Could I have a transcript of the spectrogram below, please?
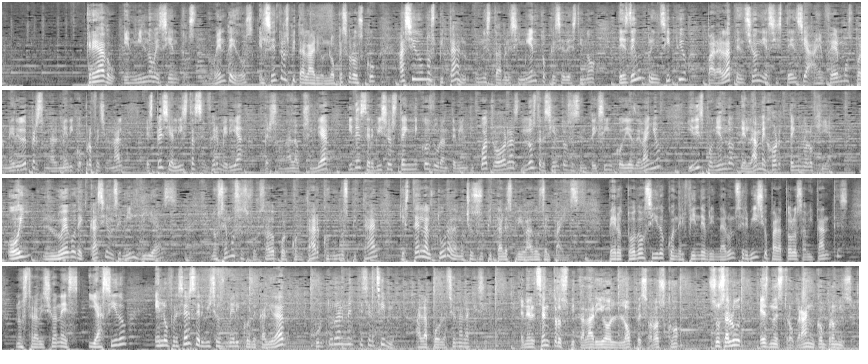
Creado en 1992, el Centro Hospitalario López Orozco ha sido un hospital, un establecimiento que se destinó desde un principio para la atención y asistencia a enfermos por medio de personal médico profesional, especialistas, enfermería, personal auxiliar y de servicios técnicos durante 24 horas los 365 días del año y disponiendo de la mejor tecnología. Hoy, luego de casi 11.000 días, nos hemos esforzado por contar con un hospital que esté a la altura de muchos hospitales privados del país. Pero todo ha sido con el fin de brindar un servicio para todos los habitantes. Nuestra visión es y ha sido el ofrecer servicios médicos de calidad culturalmente sensible a la población a la que sirve. En el Centro Hospitalario López Orozco, su salud es nuestro gran compromiso.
